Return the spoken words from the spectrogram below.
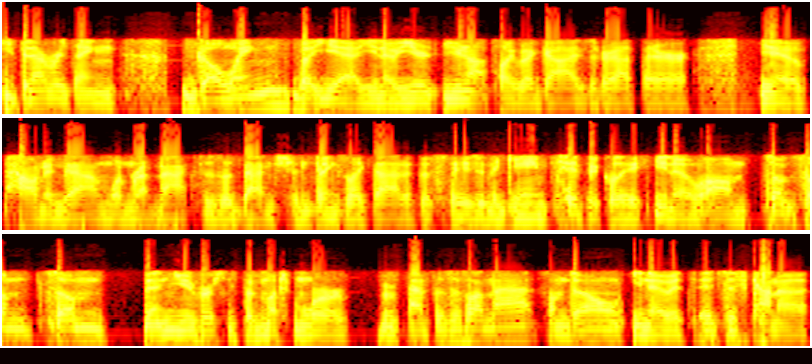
keeping everything going. But yeah, you know, you're you're not talking about guys that are out there, you know, pounding down one rep maxes a bench and things like that at this stage in the game. Typically, you know, um, some some some then universities put much more emphasis on that. Some don't. You know, it's it's just kind of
